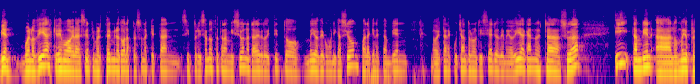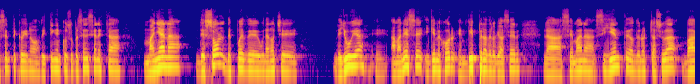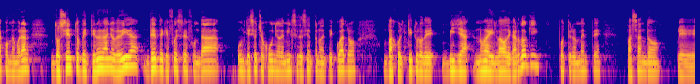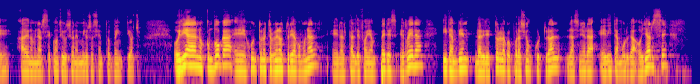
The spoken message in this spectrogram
Bien, buenos días. Queremos agradecer en primer término a todas las personas que están sintonizando esta transmisión a través de los distintos medios de comunicación, para quienes también nos están escuchando los noticiarios de mediodía acá en nuestra ciudad, y también a los medios presentes que hoy nos distinguen con su presencia en esta mañana de sol después de una noche de lluvia, eh, amanece y qué mejor en vísperas de lo que va a ser la semana siguiente, donde nuestra ciudad va a conmemorar 229 años de vida desde que fuese fundada un 18 de junio de 1794 bajo el título de Villa Nueva Bilbao de Cardoqui, posteriormente pasando eh, a denominarse Constitución en 1828. Hoy día nos convoca, eh, junto a nuestra primera autoridad comunal, el alcalde Fabián Pérez Herrera, y también la directora de la Corporación Cultural, la señora Edita Murga Ollarse,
